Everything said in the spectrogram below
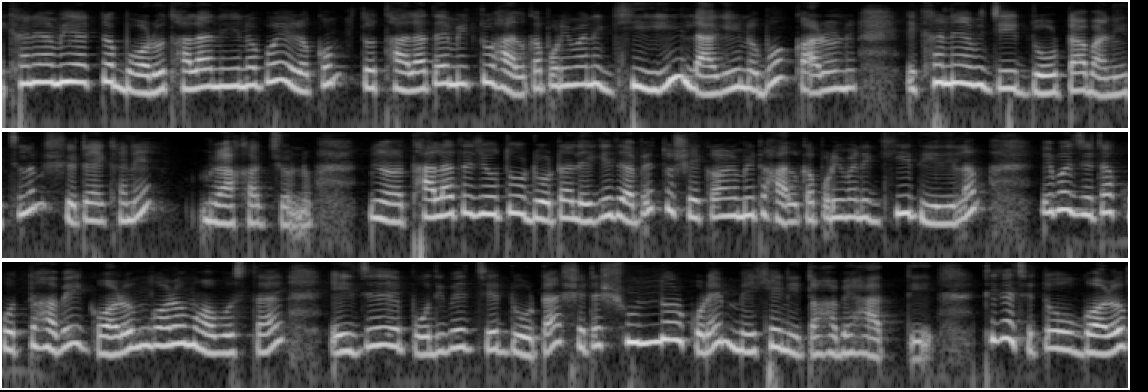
এখানে আমি একটা বড় থালা নিয়ে নেব এরকম। তো থালাতে আমি একটু হালকা পরিমাণে ঘি লাগিয়ে নেব, কারণ এখানে আমি যে ডোটা বানিয়েছিলাম সেটা এখানে রাখার জন্য। থালাতে যেহেতু ডোটা লেগে যাবে, তো সে কারণে আমি একটু হালকা পরিমাণে ঘি দিয়ে দিলাম। এবার যেটা করতে হবে গরম গরম অবস্থায় এই যে প্রদীপের যে ডোটা, সেটা সুন্দর করে মেখে নিতে হবে হাত দিয়ে, ঠিক আছে? তো গরম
